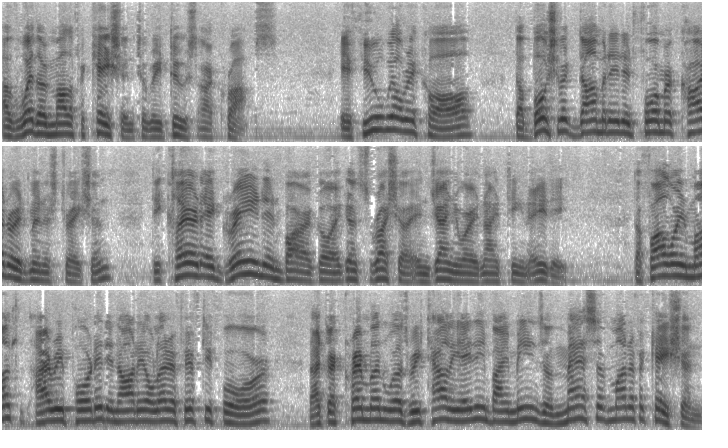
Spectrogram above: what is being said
of weather modification to reduce our crops. If you will recall, the Bolshevik-dominated former Carter administration declared a grain embargo against Russia in January 1980. The following month I reported in AUDIO LETTER No. 54 that the Kremlin was retaliating by means of massive modification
